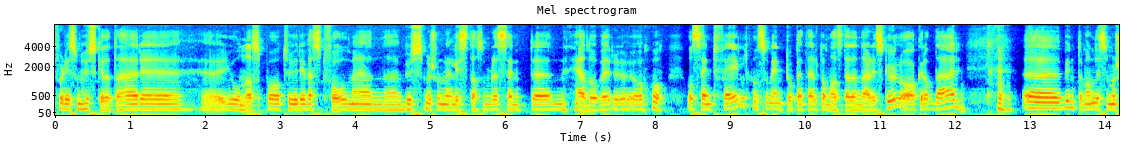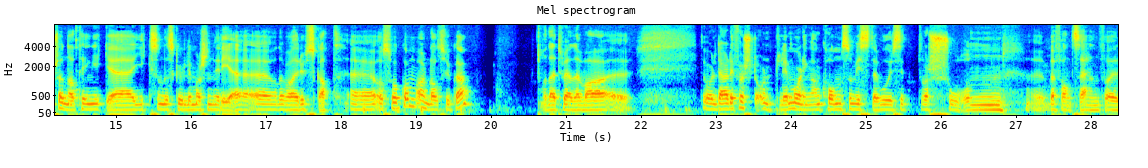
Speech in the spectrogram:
for de som husker dette her, eh, Jonas på tur i Vestfold med en buss med journalister som ble sendt nedover og, og, og sendt feil, og som endte opp et helt annet sted enn der de skulle. Og akkurat der begynte man liksom å skjønne at ting ikke gikk som det skulle i maskineriet, og det var ruskete. og så kom Arendalsuka. Og der tror jeg det var eh, det var vel der de første ordentlige målingene kom, som visste hvor situasjonen eh, befant seg for,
